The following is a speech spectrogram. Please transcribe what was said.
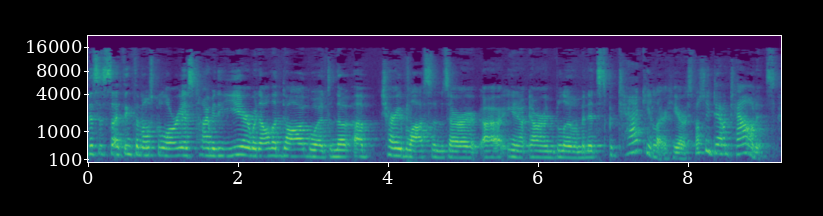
This is, I think, the most glorious time of the year when all the dogwoods and the uh, cherry blossoms are, uh, you know, are in bloom, and it's spectacular here, especially downtown. It's,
